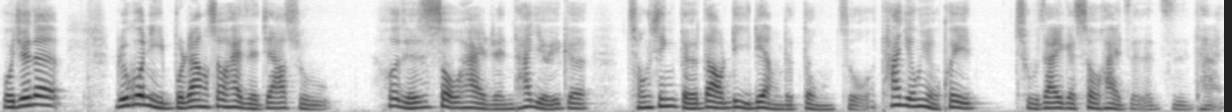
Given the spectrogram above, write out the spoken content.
我觉得，如果你不让受害者家属或者是受害人，他有一个重新得到力量的动作，他永远会处在一个受害者的姿态。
